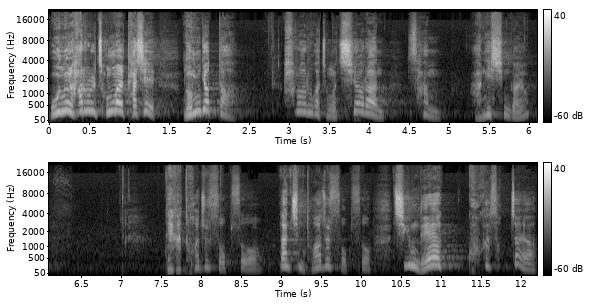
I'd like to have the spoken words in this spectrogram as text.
오늘 하루를 정말 다시 넘겼다. 하루하루가 정말 치열한 삶 아니신가요? 내가 도와줄 수 없어. 난 지금 도와줄 수 없어. 지금 내 코가 석자야.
